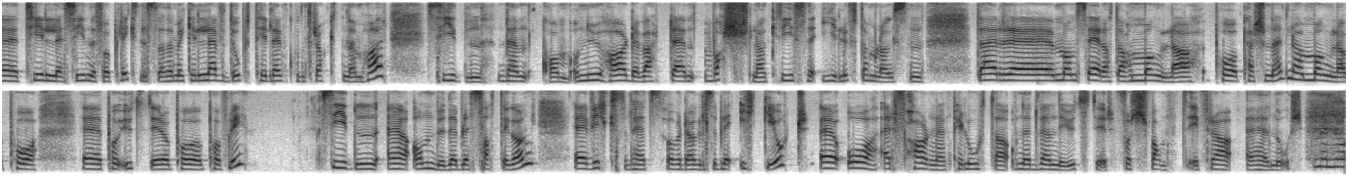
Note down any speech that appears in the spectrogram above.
eh, til sine forpliktelser. De har ikke levd opp til den kontrakten de har siden den kom. Og Nå har det vært en varsla krise i luftambulansen, der eh, man ser at det har mangla på personell, har mangla på, på, utstyr og på, på fly siden eh, anbudet ble satt i gang. Eh, virksomhetsoverdragelse ble ikke gjort, eh, og erfarne piloter og nødvendig utstyr forsvant fra nord. Men nå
